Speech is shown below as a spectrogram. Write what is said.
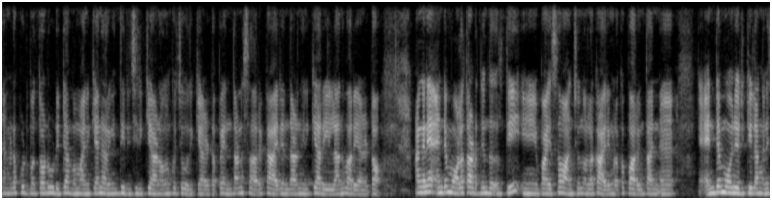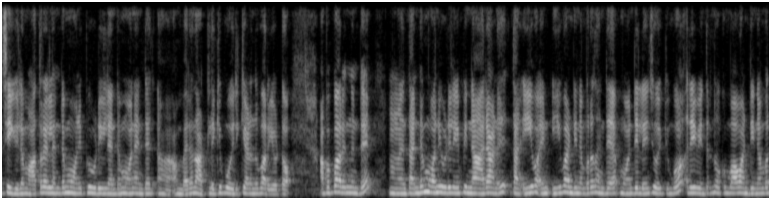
ഞങ്ങളുടെ കുടുംബത്തോട് കൂടിയിട്ട് അപമാനിക്കാൻ ഇറങ്ങി തിരിച്ചിരിക്കുകയാണോ എന്നൊക്കെ ചോദിക്കുകയാണ് കേട്ടോ അപ്പോൾ എന്താണ് സാറ് കാര്യം? എന്താണെന്ന് എനിക്കറിയില്ല എന്ന് പറയാണ് കേട്ടോ അങ്ങനെ എന്റെ മോളെ തടഞ്ഞു നിർത്തി പൈസ വാങ്ങിച്ചു എന്നുള്ള കാര്യങ്ങളൊക്കെ പറയും. തൻ എന്റെ മോൻ ഒരിക്കലും അങ്ങനെ ചെയ്യില്ല മാത്രമല്ല എന്റെ മോനിപ്പോൾ ഇവിടെ ഇല്ല. എന്റെ മോൻ എന്റെ അമ്മയുടെ നാട്ടിലേക്ക് പോയിരിക്കുകയാണെന്ന് പറയും കേട്ടോ അപ്പോൾ പറയുന്നുണ്ട് തന്റെ മോൻ ഇവിടെ ഇല്ലെങ്കിൽ പിന്നെ ആരാണ്? ഈ ഈ വണ്ടി നമ്പർ തന്റെ മോന്റെ ഇല്ലെങ്കിൽ ചോദിക്കുമ്പോൾ രവീന്ദ്രൻ നോക്കുമ്പോൾ ആ വണ്ടി നമ്പർ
